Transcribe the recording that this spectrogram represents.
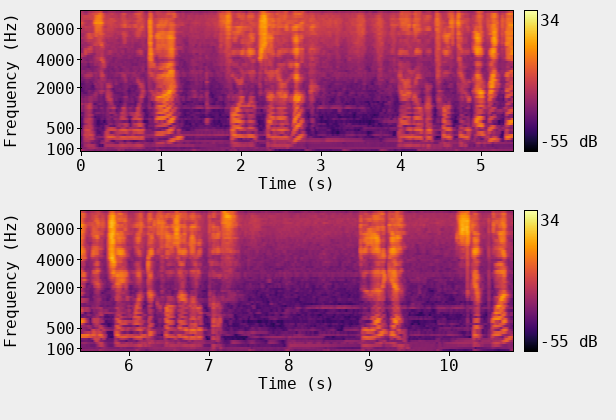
go through one more time, four loops on our hook, yarn over, pull through everything, and chain one to close our little puff. Do that again. Skip one,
